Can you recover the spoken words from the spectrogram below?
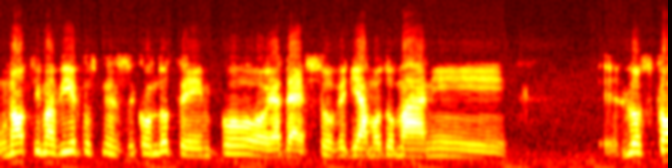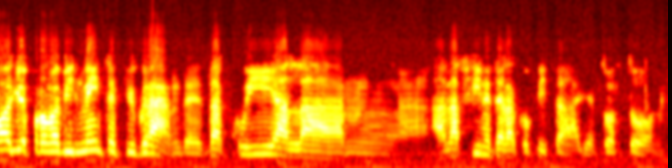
un'ottima Virtus nel secondo tempo e adesso vediamo domani eh, lo scoglio probabilmente più grande da qui alla, mm, alla fine della Coppa Italia, Tortone.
